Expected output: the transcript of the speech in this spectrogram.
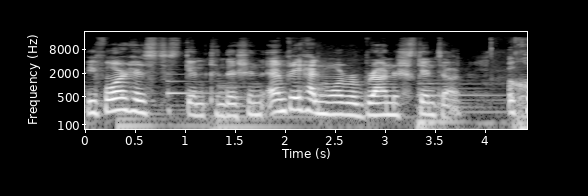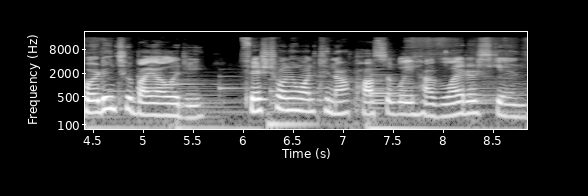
Before his skin condition, MJ had more of a brownish skin tone. According to biology, Fish 21 cannot possibly have lighter skin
